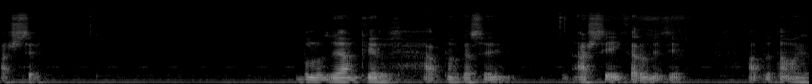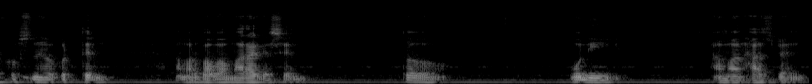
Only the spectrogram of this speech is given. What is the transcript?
আসছে। বলল যে, আঙ্কেল, আপনার কাছে আসছে এই কারণে যে আপনি তো আমাকে খুব স্নেহ করতেন, আমার বাবা মারা গেছেন। তো উনি আমার হাজব্যান্ড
